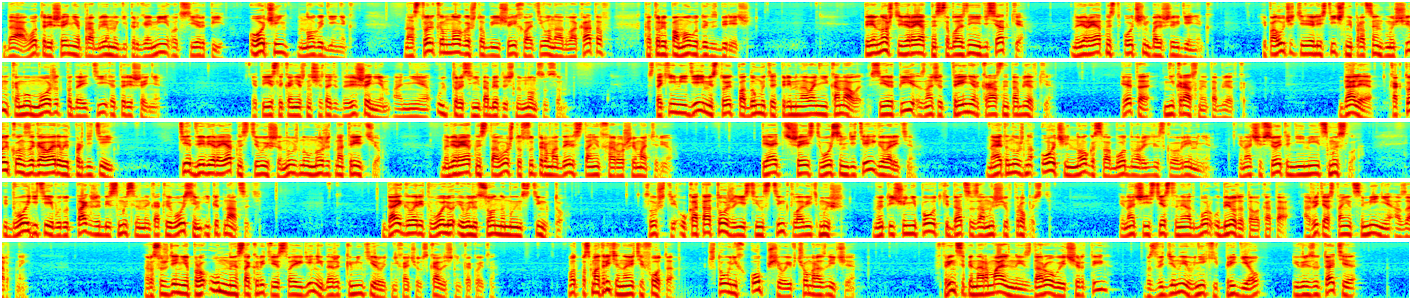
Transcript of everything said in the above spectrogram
Да, вот решение проблемы гипергамии от CRP. Очень много денег. Настолько много, чтобы еще и хватило на адвокатов, которые помогут их сберечь. Перемножьте вероятность соблазнения десятки на вероятность очень больших денег. И получите реалистичный процент мужчин, кому может подойти это решение. Это если, конечно, считать это решением, а не ультрасинетаблеточным нонсенсом. С такими идеями стоит подумать о переименовании канала. CRP значит тренер красной таблетки. Это не красная таблетка. Далее, как только он заговаривает про детей, те две вероятности выше нужно умножить на третью. На вероятность того, что супермодель станет хорошей матерью. 5, 6, 8 детей, говорите? На это нужно очень много свободного родительского времени. Иначе все это не имеет смысла и двое детей будут так же бессмысленны, как и 8 и 15. Дай, говорит, волю эволюционному инстинкту. Слушайте, у кота тоже есть инстинкт ловить мышь, но это еще не повод кидаться за мышью в пропасть. Иначе естественный отбор уберет этого кота, а жить останется менее азартной. Рассуждение про умное сокрытие своих денег даже комментировать не хочу, сказочник какой-то. Вот посмотрите на эти фото. Что у них общего и в чем различие? В принципе, нормальные здоровые черты возведены в некий предел, и в результате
